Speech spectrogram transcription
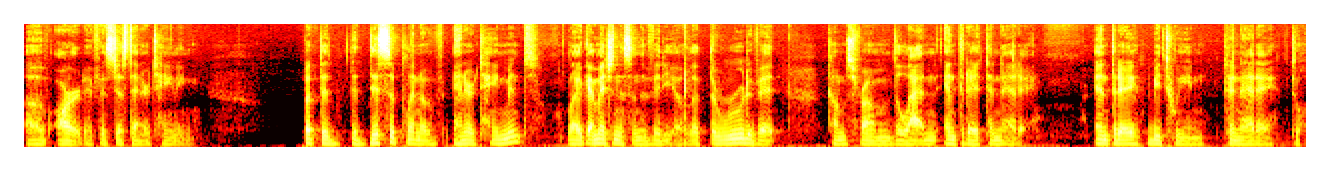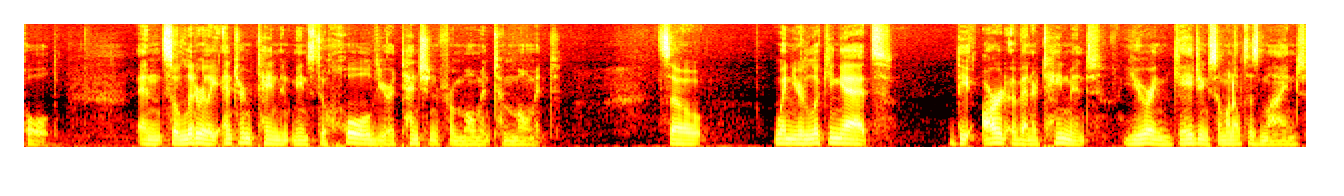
of art if it's just entertaining. But the, the discipline of entertainment, like I mentioned this in the video, that the root of it comes from the Latin entre tenere, entre between, tenere to hold. And so, literally, entertainment means to hold your attention from moment to moment. So, when you're looking at the art of entertainment, you're engaging someone else's mind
